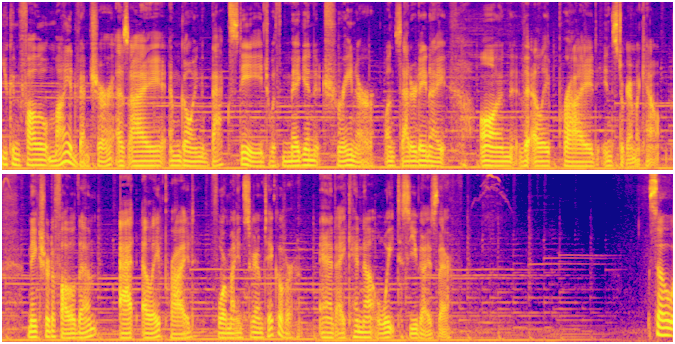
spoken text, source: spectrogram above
you can follow my adventure as I am going backstage with Meghan Trainor on Saturday night on the LA Pride Instagram account. Make sure to follow them at LA Pride for my Instagram takeover, and I cannot wait to see you guys there. So,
